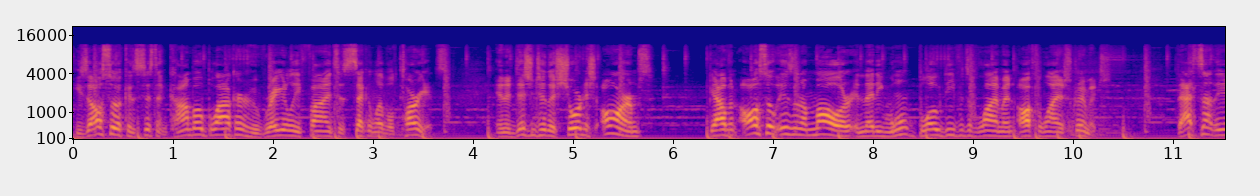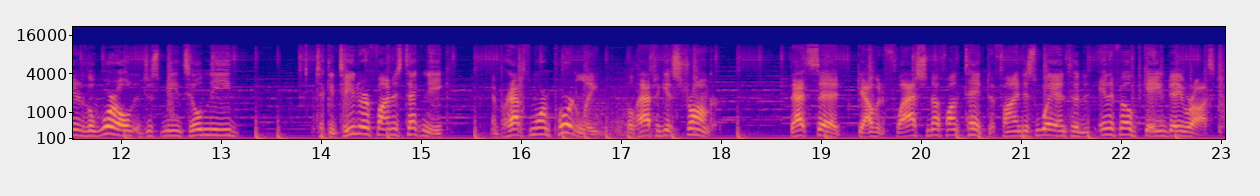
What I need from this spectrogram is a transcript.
He's also a consistent combo blocker who regularly finds his second level targets. In addition to the shortish arms, Galvin also isn't a mauler in that he won't blow defensive linemen off the line of scrimmage. That's not the end of the world, it just means he'll need to continue to refine his technique and perhaps more importantly, he'll have to get stronger. That said, Galvin flashed enough on tape to find his way into an NFL game day roster.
